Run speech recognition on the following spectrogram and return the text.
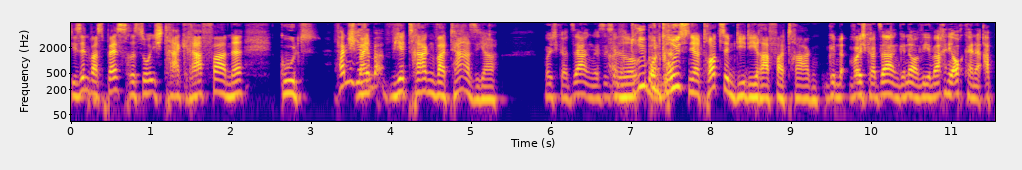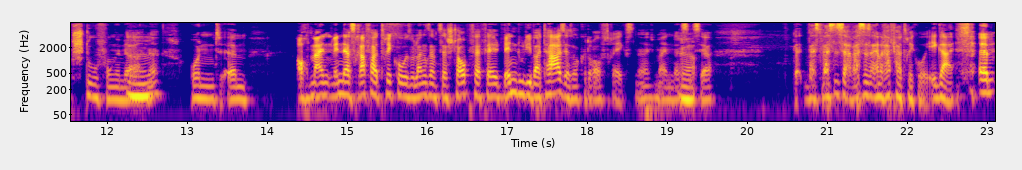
die sind was Besseres, so ich trag Rafa, ne? Gut. Fand ich ich jetzt mein, wir tragen Vatasia. Wollte ich gerade sagen, das ist ja Also, noch drüber. und ne? grüßen ja trotzdem die, die Rafa tragen. Genau, wollte ich gerade sagen, genau. Wir machen ja auch keine Abstufungen da. Mhm. Ne? Und ähm, auch mein, wenn das Rafa-Trikot so langsam zerstaubt verfällt, wenn du die Vatasia-Socke drauf trägst. Ne? Ich meine, das Ja. ist ja. Was, was ist was ist ein Rafa-Trikot? Egal. Ähm,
